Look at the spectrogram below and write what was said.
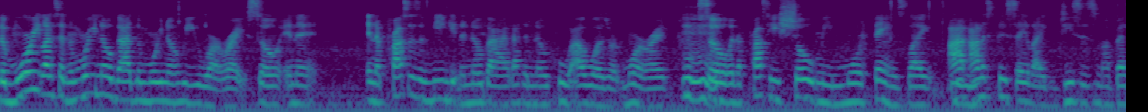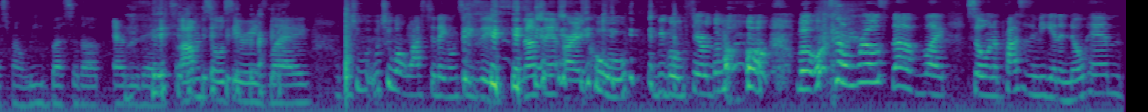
the more you like I said, the more you know God, the more you know who you are, right? So in it in the process of me getting to know God, I got to know who I was or more, right? Mm-hmm. So in the process, He showed me more things. Like mm-hmm. I honestly say, like Jesus is my best friend. We bust it up every day. So I'm so serious. Like what you what you want to watch today on TV? Nothing. All right, cool. We gonna stare at them all. But with some real stuff, like so in the process of me getting to know Him,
